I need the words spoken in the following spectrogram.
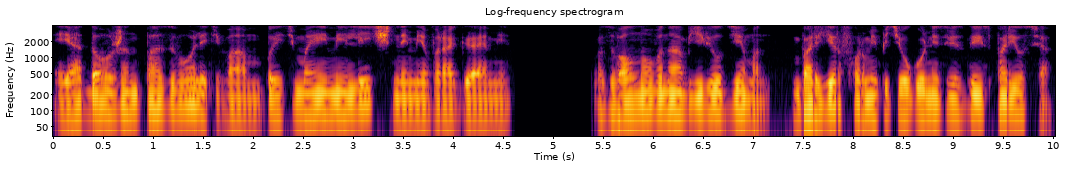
Я должен позволить вам быть моими личными врагами. Взволнованно объявил демон, Барьер в форме пятиугольной звезды испарился.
